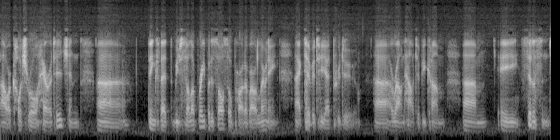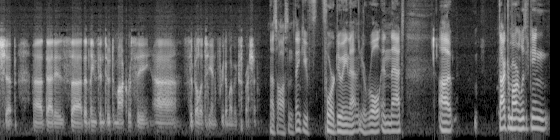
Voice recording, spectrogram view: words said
our cultural heritage and uh, things that we celebrate, but it's also part of our learning activity at Purdue uh, around how to become um, a citizenship uh, that is uh, that leans into democracy, civility, and freedom of expression. That's awesome. Thank you for doing that and your role in that. Dr. Martin Luther King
